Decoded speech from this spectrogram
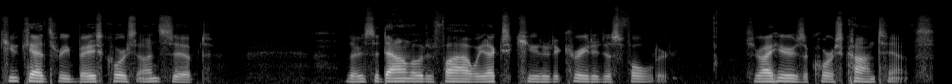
QCAD 3 base course unzipped. There's the downloaded file. We executed it, created this folder. So right here is the course contents.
